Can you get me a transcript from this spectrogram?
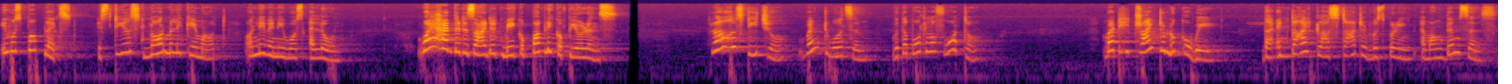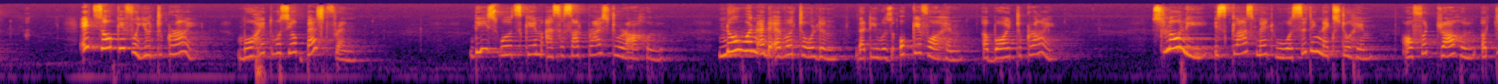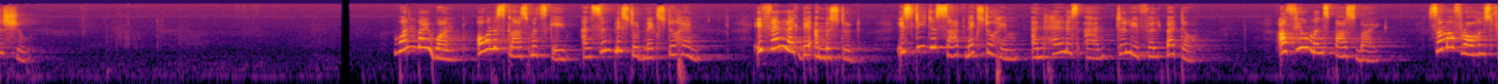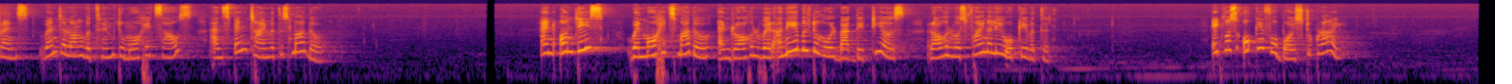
He was perplexed. His tears normally came out only when he was alone. Why had they decided to make a public appearance? Rahul's teacher went towards him with a bottle of water. But he tried to look away. The entire class started whispering among themselves. It's okay for you to cry. Mohit was your best friend. These words came as a surprise to Rahul. No one had ever told him that it was okay for him, a boy, to cry. Slowly, his classmate who was sitting next to him offered Rahul a tissue. One by one, all his classmates came and simply stood next to him. It felt like they understood. His teacher sat next to him and held his hand till he felt better. A few months passed by. Some of Rahul's friends went along with him to Mohit's house and spent time with his mother. And on this, when Mohit's mother and Rahul were unable to hold back their tears, Rahul was finally okay with it. It was okay for boys to cry.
